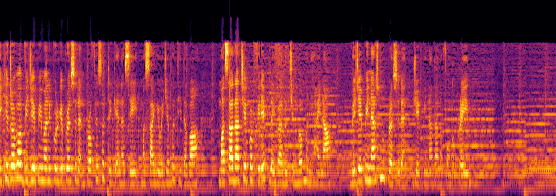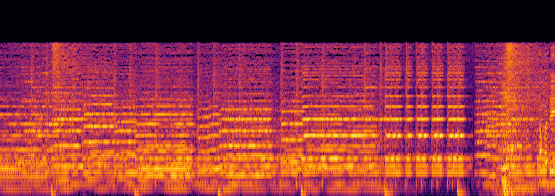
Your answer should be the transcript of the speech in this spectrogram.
लाइखिद्रबा बीजेपी मणिपुर के प्रेसिडेंट प्रोफेसर टिकेन से मसागी वजब थीदबा मसादा चेप फिरेप लेबा लुचिंबा मनि हाइना BJP national president JP Nadda न फोंदोक्रे अमदे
